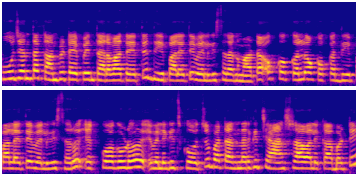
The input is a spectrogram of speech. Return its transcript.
పూజ అంతా కంప్లీట్ అయిపోయిన తర్వాత అయితే దీపాలు అయితే వెలిగిస్తారనమాట ఒక్కొక్కరు ఒక్కొక్క దీపాలు అయితే వెలిగిస్తారు. ఎక్కువ కూడా వెలిగించుకోవచ్చు. బట్ అందరికీ ఛాన్స్ రావాలి కాబట్టి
